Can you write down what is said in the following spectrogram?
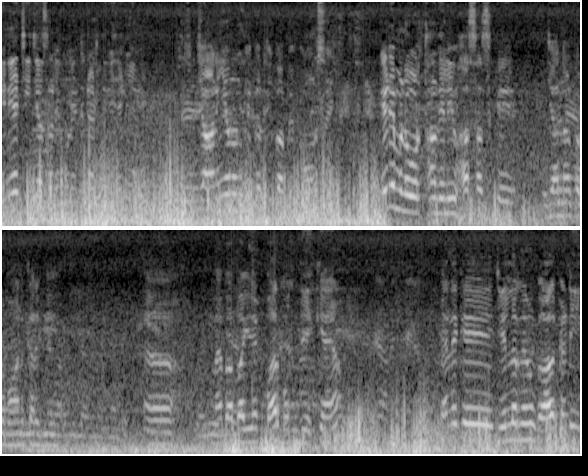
ਇਹਨੀਆਂ ਚੀਜ਼ਾਂ ਸਾਡੇ ਕੋਲ ਇੰਟਰਨੈਟ ਤੇ ਵੀ ਹੈਗੀਆਂ ਨੇ। ਤੁਸੀਂ ਜਾਣੀਏ ਉਹਨਾਂ ਨੂੰ ਕਿ ਗਦਰੀ ਬਾਬੇ ਕੌਣ ਸੀ। ਕਿਹੜੇ ਮਨੋਰਥਾਂ ਦੇ ਲਈ ਹੱਸ ਹੱਸ ਕੇ ਜਾਨਾਂ ਕੁਰਬਾਨ ਕਰ ਗਏ ਮੈਂ ਬਾਬਾ ਜੀ ਦਾ ਇੱਕ ਬਾਹਰ ਬੋਤਲ ਦੇਖ ਕੇ ਆਇਆ। ਕਹਿੰਦੇ ਕਿ ਜੇਲਰ ਨੇ ਉਹਨੂੰ ਗਾਲ ਕੱਢੀ।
